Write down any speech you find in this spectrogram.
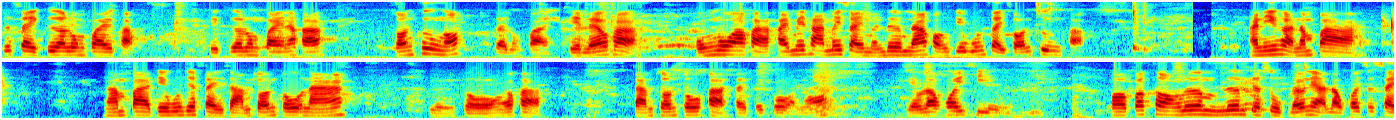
จะใส่เกลือลงไปค่ะ ใส่เกลือลงไปนะคะ ช้อนครึ่งเนาะใส่ลงไป เสร็จแล้วค่ะ ผงนัวค่ะ ใครไม่ทานไม่ใส่เหมือนเดิมนะ ของเจวุ้นใส่ช้อนครึ่งค่ะ อันนี้ค่ะน้ำปลา น้ำปลาเจวุ้นจะใส่สามช้อนโต๊ะนะหนึ่งสองแล้วค่ะ สามช้อนโต๊ะค่ะ ใส่ไปก่อนเนาะ เดี๋ยวเราค่อยชิม พอฟักทองเริ่มเริ่มจะสุกแล้วเนี่ย เราก็จะใส่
